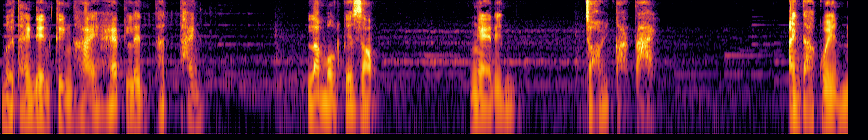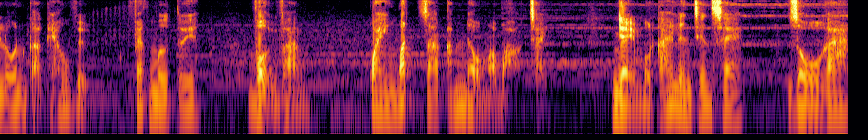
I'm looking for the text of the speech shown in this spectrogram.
Người thanh niên kinh hãi hét lên thất thanh. Là một cái giọng Nghe đến chói cả tai. Anh ta quên luôn cả kéo về phép mơ tuê Vội vàng Quay ngoắt ra cắm đầu mà bỏ chạy. Nhảy một cái lên trên xe Dồ ga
